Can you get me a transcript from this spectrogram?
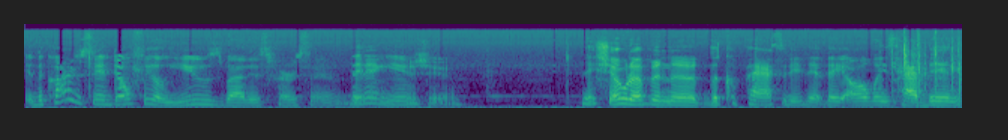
the cards are saying don't feel used by this person. They didn't use you. They showed up in the the capacity that they always have been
